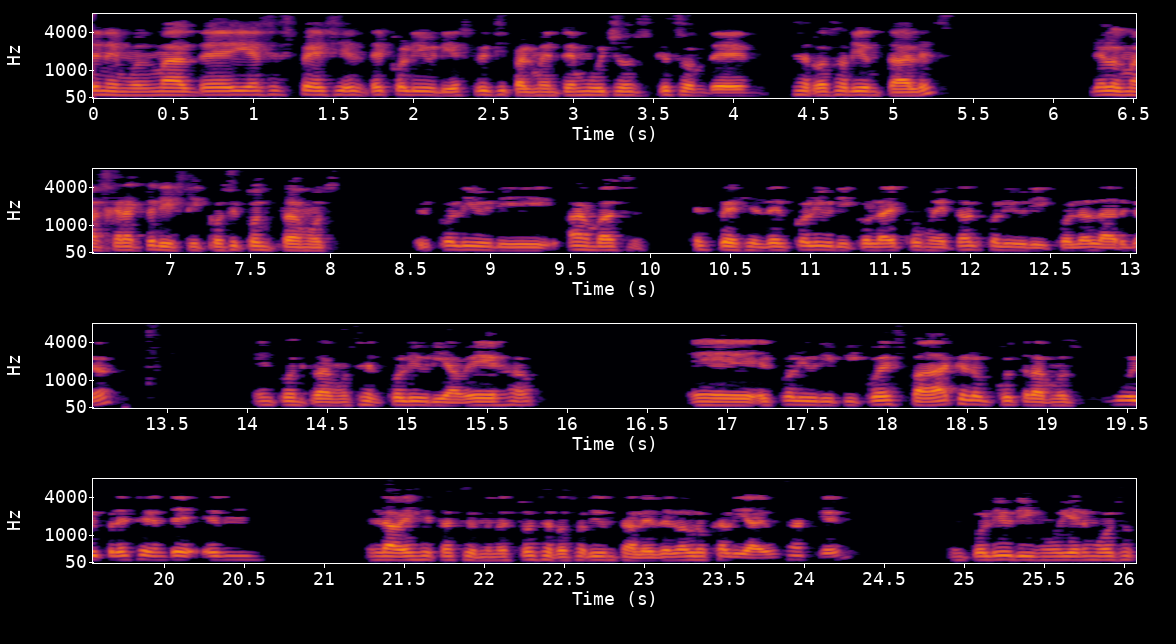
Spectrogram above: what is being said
Tenemos más de 10 especies de colibríes, principalmente muchos que son de cerros orientales. De los más característicos encontramos el colibrí, ambas especies del colibrí cola de cometa, el colibrí cola larga. Encontramos el colibrí abeja, eh, el colibrí pico de espada, que lo encontramos muy presente en, en la vegetación de nuestros cerros orientales de la localidad de Usaquén. Un colibrí muy hermoso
